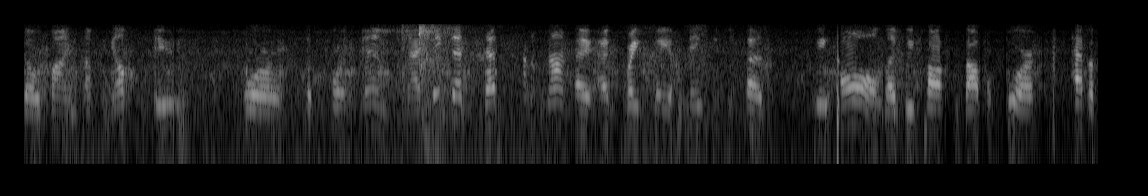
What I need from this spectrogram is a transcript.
go find something else to do or support them. And I think that's that's kind of not a, a great way of thinking because we all, like we talked about before, have a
